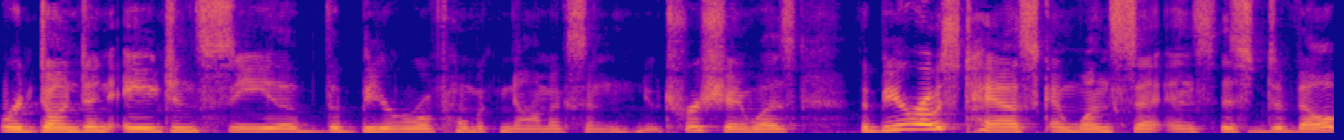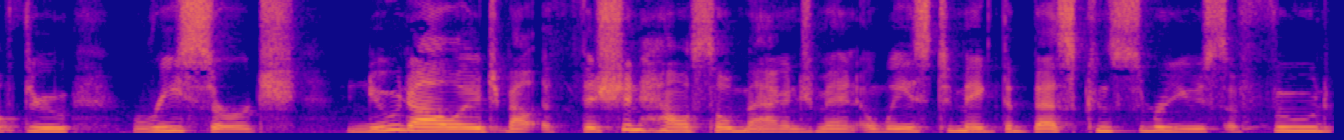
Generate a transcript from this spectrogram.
redundant agency, the, the Bureau of Home Economics and Nutrition, was the Bureau's task in one sentence is to develop through research new knowledge about efficient household management and ways to make the best consumer use of food,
